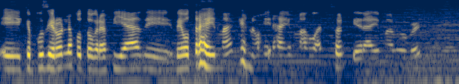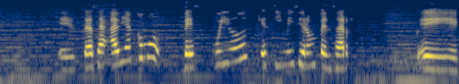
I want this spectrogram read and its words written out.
eh, que pusieron la fotografía de, de, otra Emma, que no era Emma Watson, que era Emma Roberts. Este, o sea, había como descuidos que sí me hicieron pensar eh,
